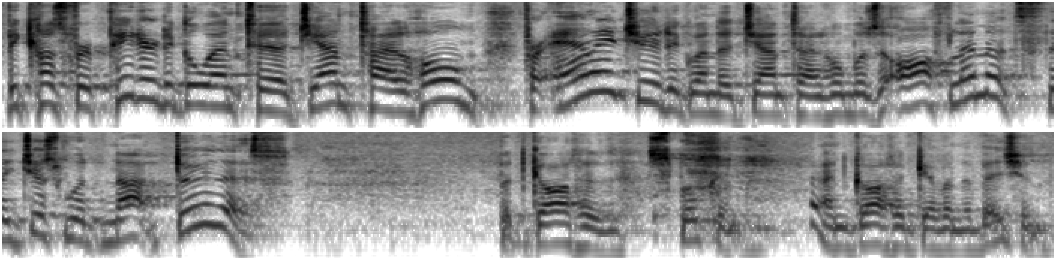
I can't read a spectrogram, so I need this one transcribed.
Because for Peter to go into a Gentile home, for any Jew to go into a Gentile home, was off limits. They just would not do this. But God had spoken and God had given a vision,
